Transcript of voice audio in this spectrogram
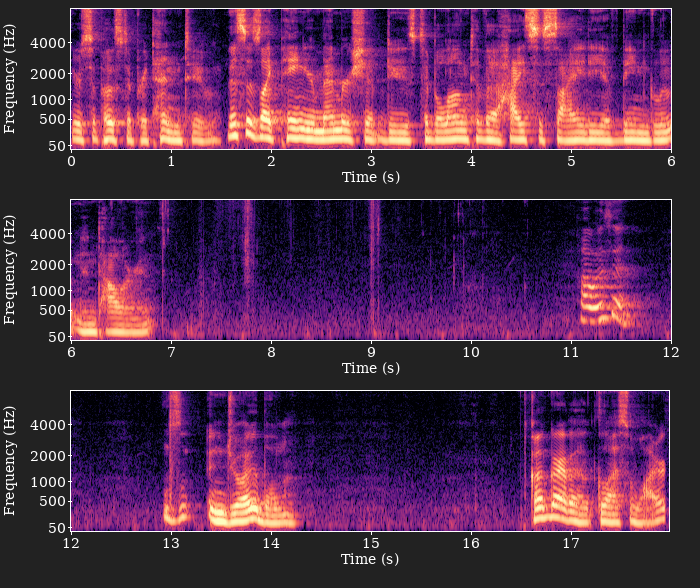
You're supposed to pretend to. This is like paying your membership dues to belong to the high society of being gluten intolerant. How is it? It's enjoyable. Can I grab a glass of water?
